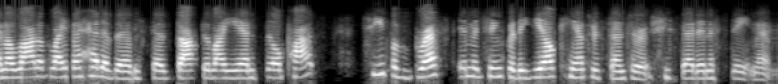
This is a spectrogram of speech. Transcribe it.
and a lot of life ahead of them, says Dr. Liane Philpotts, Chief of Breast Imaging for the Yale Cancer Center, she said in a statement.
